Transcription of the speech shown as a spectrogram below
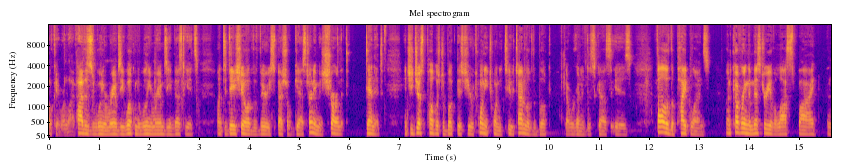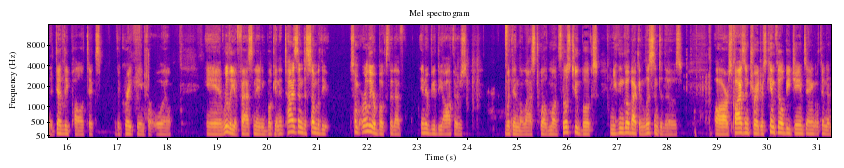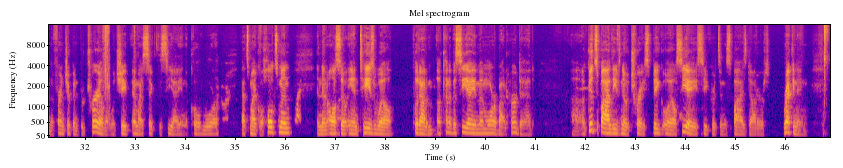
Okay, we're live. Hi, this is William Ramsey. Welcome to William Ramsey Investigates. On today's show, I have a very special guest. Her name is Charlotte Dennett, and she just published a book this year, 2022. Title of the book that we're going to discuss is Follow the Pipelines Uncovering the Mystery of a Lost Spy and the Deadly Politics of the Great Game for Oil. And really a fascinating book. And it ties into some of the some earlier books that I've interviewed the authors within the last 12 months. Those two books, and you can go back and listen to those are Spies and Traitors, Kim Philby, James Angleton, and the friendship and betrayal that would shape MI6, the CIA, in the Cold War. That's Michael Holzman. And then also Ann Tazewell put out a, a kind of a CIA memoir about her dad. Uh, a good spy leaves no trace. Big oil, CIA secrets, and the spy's daughter's reckoning.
